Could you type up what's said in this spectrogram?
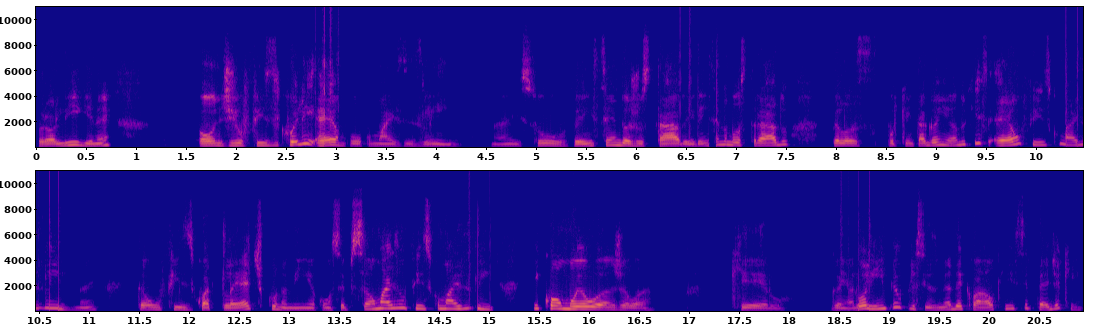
Pro League, né? Onde o físico ele é um pouco mais slim, né? Isso vem sendo ajustado e vem sendo mostrado pelas, por quem está ganhando que é um físico mais slim, né? Então, um físico atlético, na minha concepção, mas um físico mais slim. E como eu, Ângela, quero ganhar o Olímpia, eu preciso me adequar ao que se pede aqui.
